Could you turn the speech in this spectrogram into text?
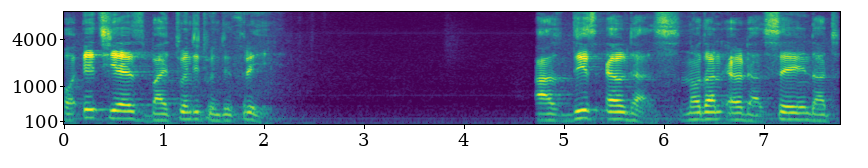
for eight years by 2023, as these elders, northern elders, saying that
